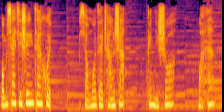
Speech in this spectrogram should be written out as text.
我们下期声音再会。小莫在长沙跟你说晚安。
